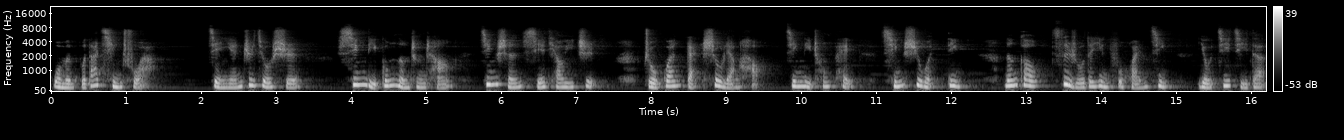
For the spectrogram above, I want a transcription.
我们不大清楚啊。简言之，就是。心理功能正常，精神协调一致，主观感受良好，精力充沛，情绪稳定，能够自如的应付环境，有积极的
